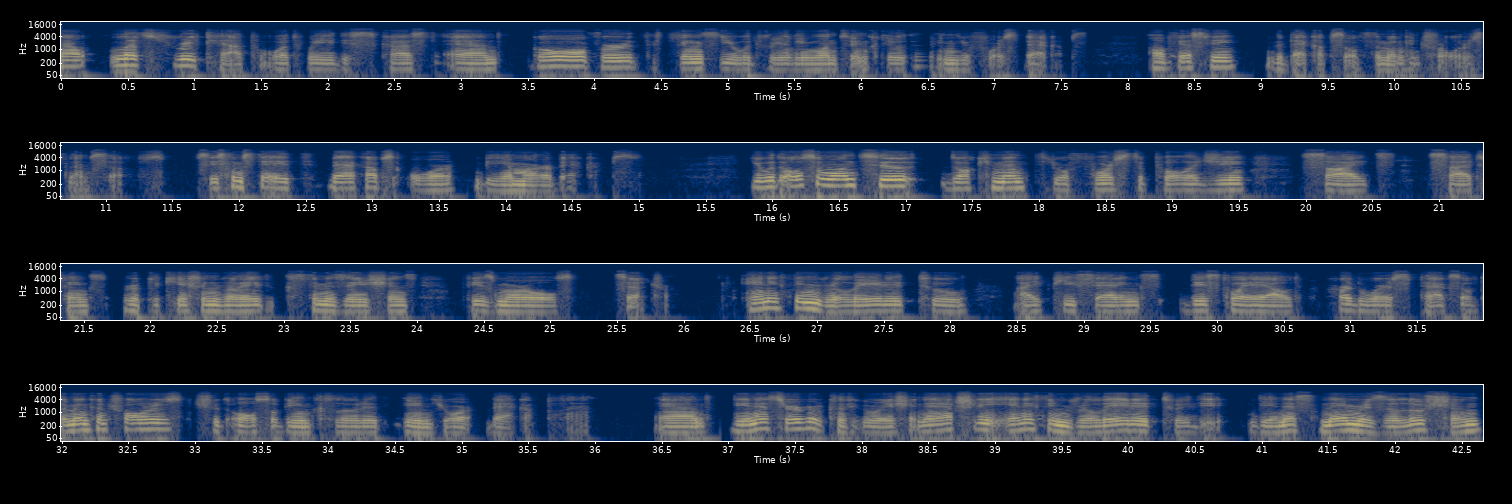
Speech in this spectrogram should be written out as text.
Now let's recap what we discussed and go over the things you would really want to include in your forest backups. Obviously, the backups of the main controllers themselves, system state backups or BMR backups. You would also want to document your forest topology, sites, site links, replication-related customizations, FSMO roles, etc. Anything related to IP settings, disk layout, hardware specs of the main controllers should also be included in your backup plan. And DNS server configuration, and actually anything related to the DNS name resolution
